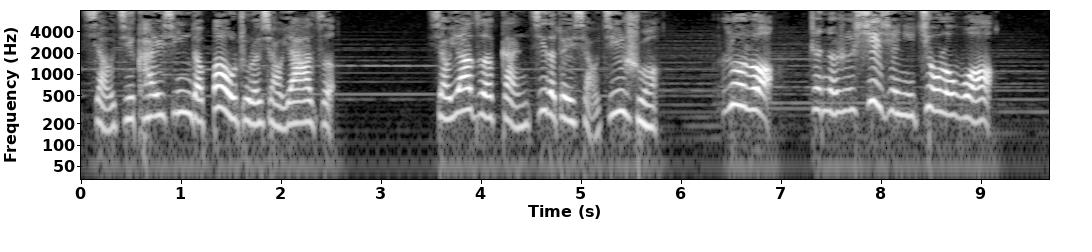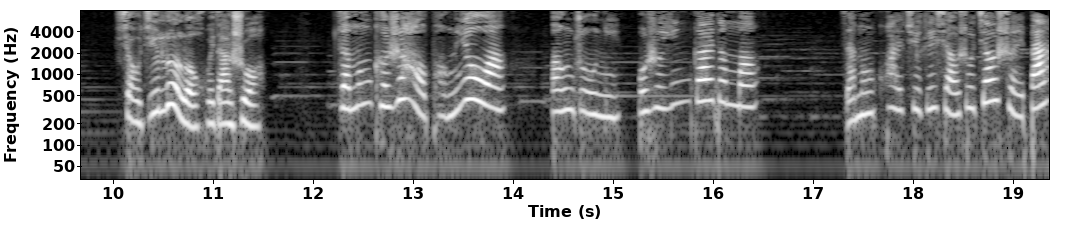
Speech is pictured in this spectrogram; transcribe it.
小鸡开心的抱住了小鸭子，小鸭子感激的对小鸡说：“乐乐，真的是谢谢你救了我。”小鸡乐乐回答说。咱们可是好朋友啊，帮助你不是应该的吗？咱们快去给小树浇水吧。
